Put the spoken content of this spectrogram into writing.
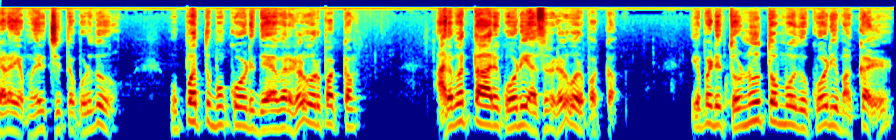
கடைய முயற்சித்த பொழுது முப்பத்து முக்கோடி தேவர்கள் ஒரு பக்கம் அறுபத்தாறு கோடி அசுரர்கள் ஒரு பக்கம். இப்படி தொண்ணூத்தொம்பது கோடி மக்கள்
